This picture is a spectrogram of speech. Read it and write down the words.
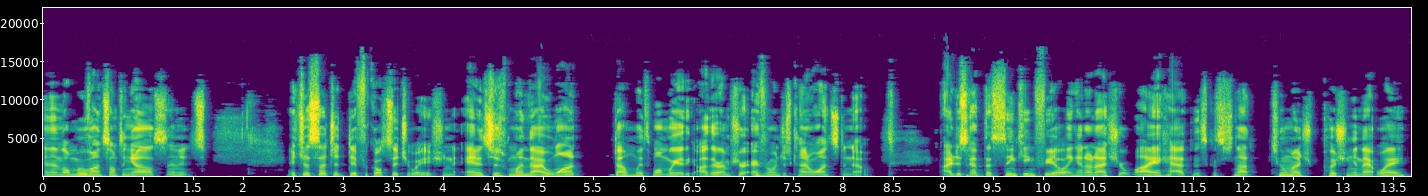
and then they'll move on something else. And it's it's just such a difficult situation, and it's just one that I want done with one way or the other. I'm sure everyone just kind of wants to know. I just got the sinking feeling, and I'm not sure why I have this because it's not too much pushing in that way,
